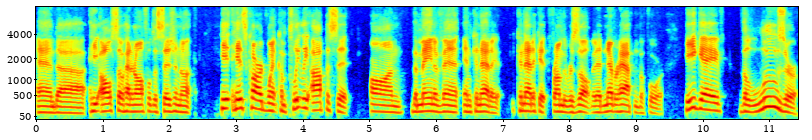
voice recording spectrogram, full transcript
And uh, he also had an awful decision. Uh, his card went completely opposite on the main event in Connecticut, Connecticut from the result. It had never happened before. He gave the loser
